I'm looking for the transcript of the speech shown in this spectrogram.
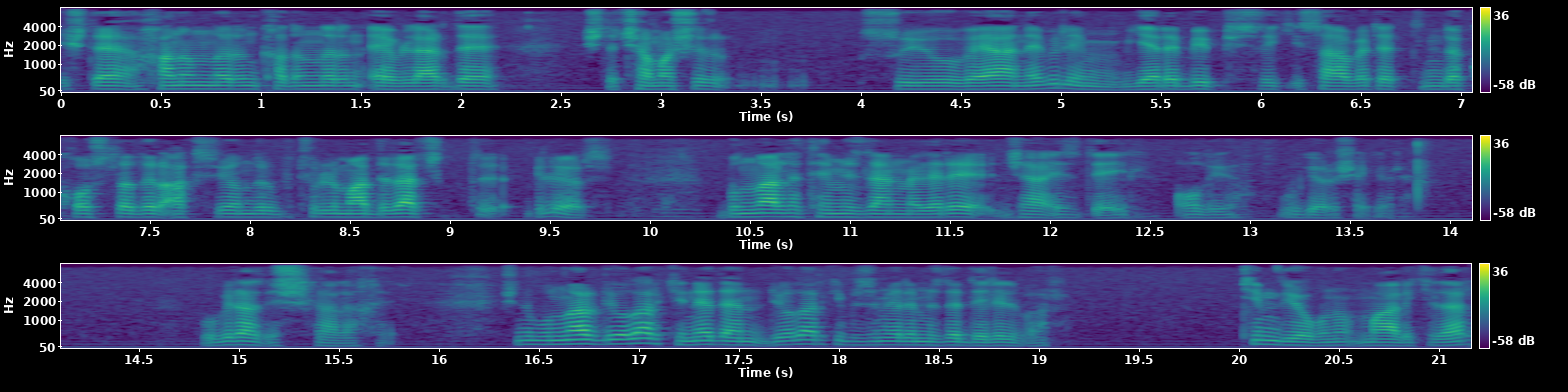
işte hanımların, kadınların evlerde işte çamaşır suyu veya ne bileyim yere bir pislik isabet ettiğinde kosladır, aksiyondur bu türlü maddeler çıktı biliyoruz. Bunlarla temizlenmeleri caiz değil oluyor bu görüşe göre. Bu biraz işgal. Şimdi bunlar diyorlar ki neden? Diyorlar ki bizim elimizde delil var. Kim diyor bunu? Malikiler,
